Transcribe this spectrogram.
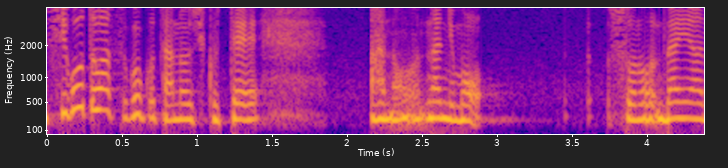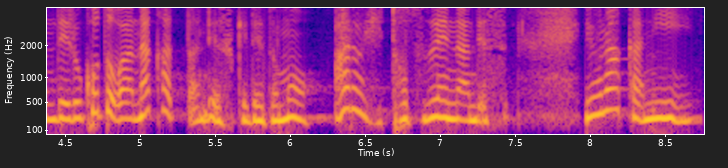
仕事はすごく楽しくて、あの、何も、その悩んでいることはなかったんですけれども、ある日突然なんです。夜中に、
